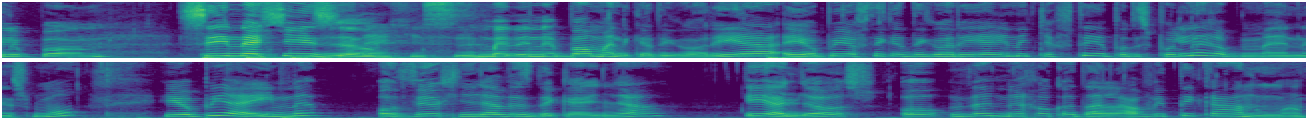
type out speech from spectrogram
λοιπόν, συνεχίζω. Συνέχισε. Με την επόμενη κατηγορία, η οποία αυτή η κατηγορία είναι και αυτή από τις πολύ αγαπημένες μου, η οποία είναι ο 2019 ή αλλιώς ο δεν έχω καταλάβει τι κάνουμε.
